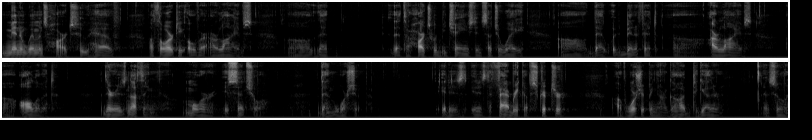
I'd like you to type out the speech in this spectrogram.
men and women's hearts who have authority over our lives, uh, that that their hearts would be changed in such a way uh, that would benefit our lives, all of it. There is nothing more essential than worship. It is, it is the fabric of Scripture, of worshiping our God together. And so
